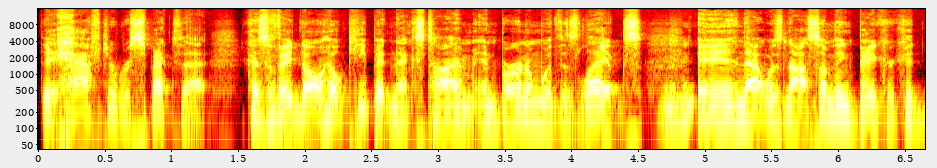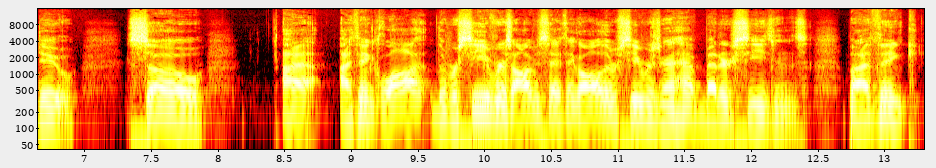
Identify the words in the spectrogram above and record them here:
they have to respect that. Because if they don't, he'll keep it next time and burn him with his legs. Mm-hmm. And that was not something Baker could do. So I I think law, the receivers, obviously, I think all the receivers are going to have better seasons. But I think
